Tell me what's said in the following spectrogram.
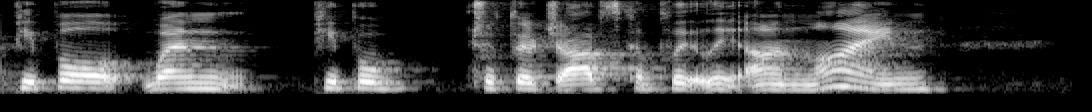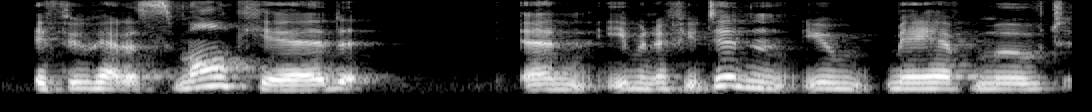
people when people took their jobs completely online, if you had a small kid, and even if you didn't, you may have moved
